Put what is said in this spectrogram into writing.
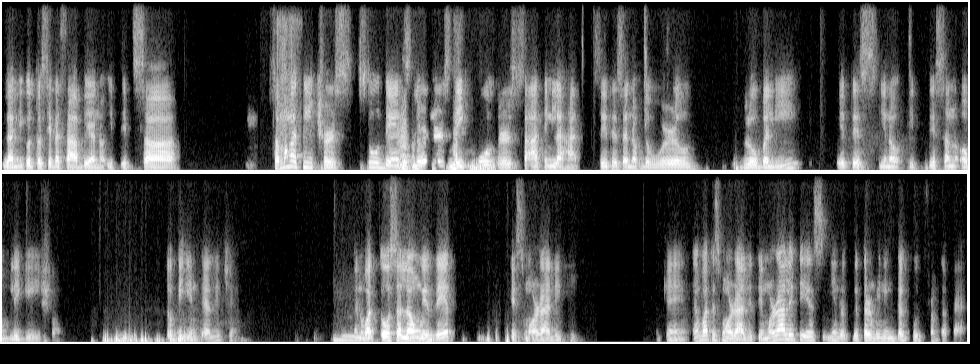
lagi ko to sinasabi ano, it, it's uh, sa mga teachers, students, learners, stakeholders sa ating lahat, citizen of the world globally, it is, you know, it is an obligation to be intelligent. Mm-hmm. And what goes along with it is morality. Okay? And what is morality? Morality is, you know, determining the good from the bad.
